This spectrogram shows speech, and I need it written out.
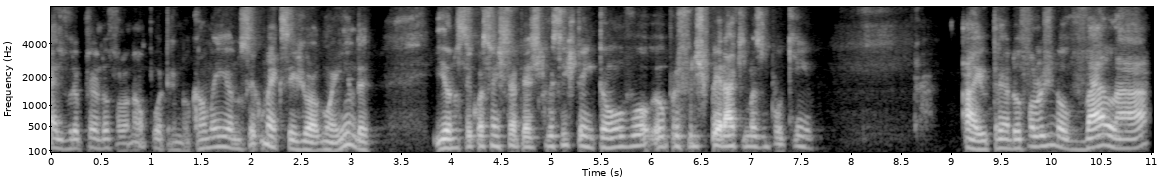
Aí ele virou pro treinador e falou: Não, pô, treinador, calma aí, eu não sei como é que vocês jogam ainda. E eu não sei quais são as estratégias que vocês têm. Então eu, vou, eu prefiro esperar aqui mais um pouquinho. Aí o treinador falou de novo: vai lá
